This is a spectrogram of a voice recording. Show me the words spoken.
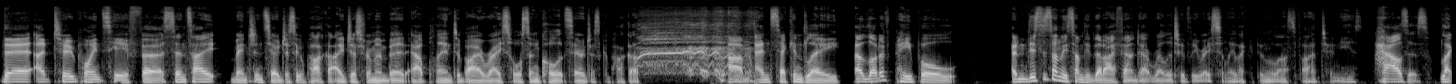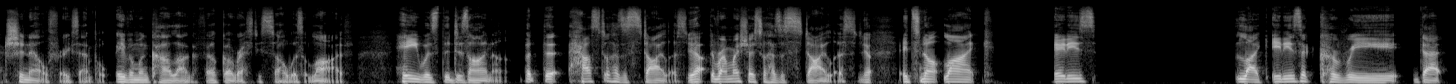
There are two points here. First, since I mentioned Sarah Jessica Parker, I just remembered our plan to buy a racehorse and call it Sarah Jessica Parker. um, and secondly, a lot of people, and this is only something that I found out relatively recently, like within the last five, ten years. Houses like Chanel, for example, even when Karl Lagerfeld, God rest his soul, was alive, he was the designer, but the house still has a stylist. Yeah. the runway show still has a stylist. Yep. it's not like it is like it is a career that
